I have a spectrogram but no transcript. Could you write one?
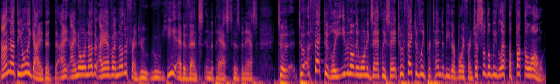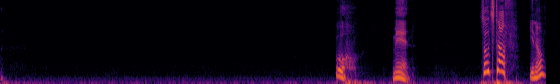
I'm not the only guy that I, I know another I have another friend who who he at events in the past has been asked to to effectively, even though they won't exactly say it, to effectively pretend to be their boyfriend just so they'll be left the fuck alone. Oh, man. So it's tough, you know?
